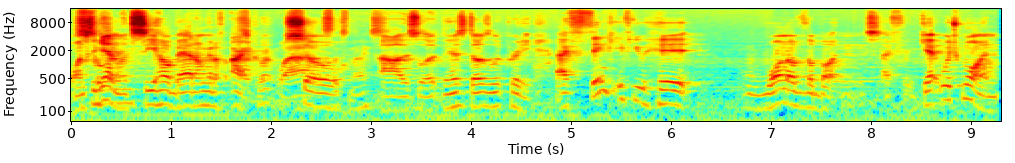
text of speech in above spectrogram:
Once Score. again, let's see how bad I'm gonna. All right. Score. Wow, so this looks nice. uh, this look, this does look pretty. I think if you hit one of the buttons, I forget which one.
